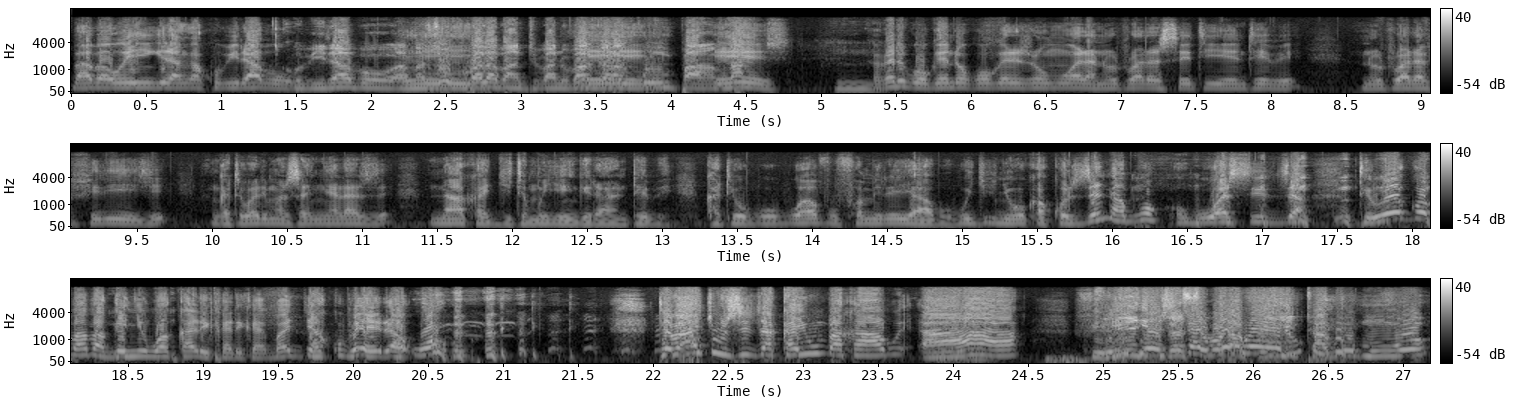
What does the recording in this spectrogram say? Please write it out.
babaweyingiranga ku birabo. Ku birabo amaze Eh, okubalaba nti bano bagala eh, kumpamba yes. Kakati kwogenda okwogereza omuwala notwala seeti yentebe notwala firiigi nga tewali masanyalaze nakajji temuyingira ntebe. Kati obwo obwavu famire yaabwe buginyookako ze nabwo obuwasizza. Teweegoba bagenyi wa kale bajja kubeerawo. Tebakyusiza kayumba kaabwe. Aa firiigi esigadde bweru.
